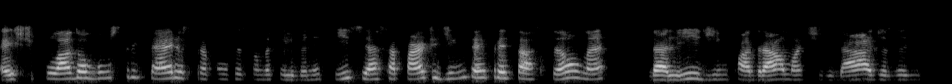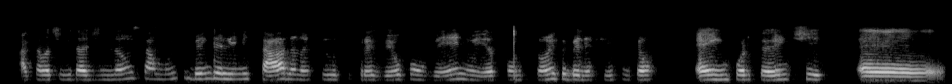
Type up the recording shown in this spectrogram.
é estipulado alguns critérios para a concessão daquele benefício, e essa parte de interpretação, né, dali, de enquadrar uma atividade, às vezes aquela atividade não está muito bem delimitada naquilo que prevê o convênio e as condições do benefício, então é importante é,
